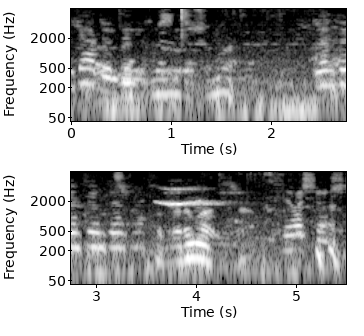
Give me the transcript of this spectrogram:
Bir daha. Şunlar. Dön dön dön dön. dön. Yavaş yavaş.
